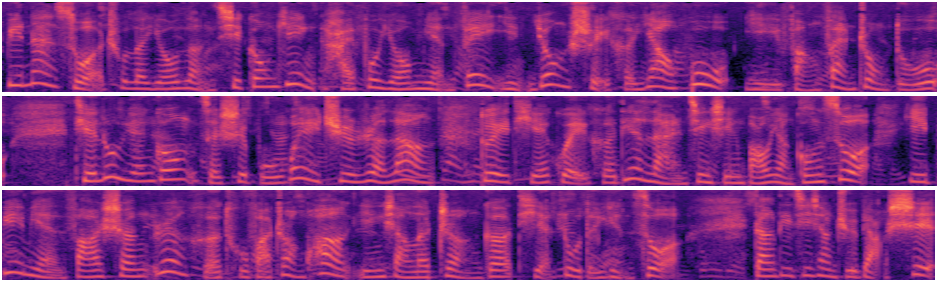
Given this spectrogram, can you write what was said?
避难所除了有冷气供应，还附有免费饮用水和药物，以防范中毒。铁路员工则是不畏惧热浪，对铁轨和电缆进行保养工作，以避免发生任何突发状况，影响了整个铁路的运作。当地气象局表示，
